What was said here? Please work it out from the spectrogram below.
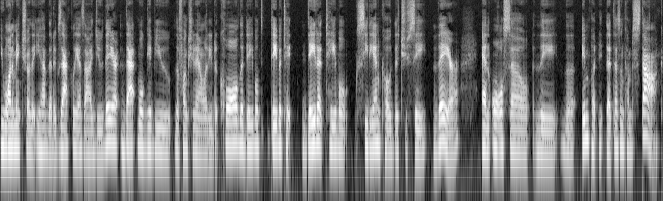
You want to make sure that you have that exactly as I do there. That will give you the functionality to call the data, data, data table CDN code that you see there and also the the input that doesn't come stock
